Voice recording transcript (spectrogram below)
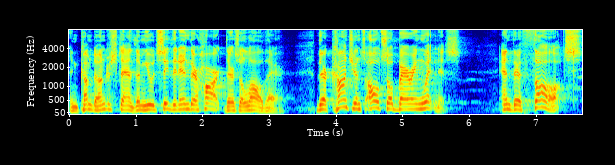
and come to understand them, you would see that in their heart there's a law there. Their conscience also bearing witness, and their thoughts,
